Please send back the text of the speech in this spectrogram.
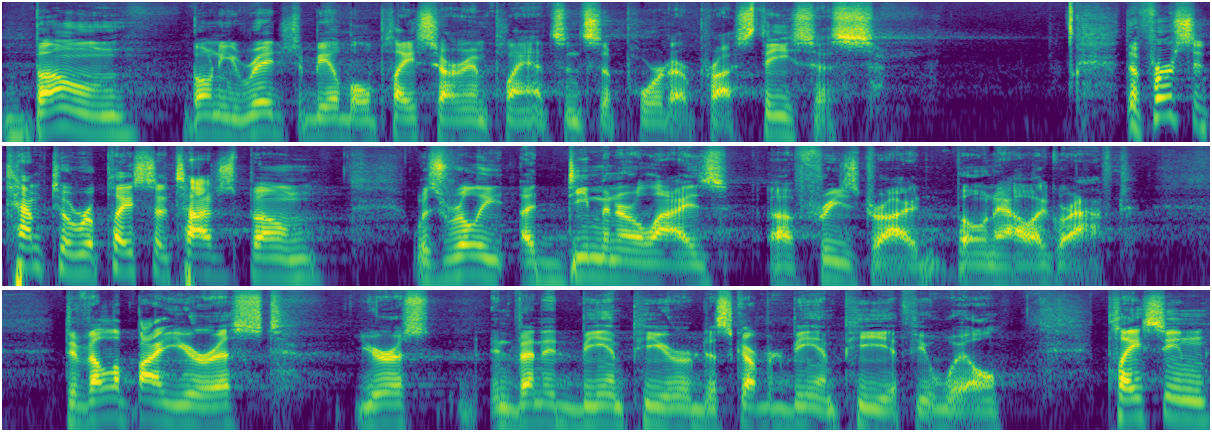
bone, bony ridge to be able to place our implants and support our prosthesis. The first attempt to replace the autogenous bone was really a demineralized, uh, freeze-dried bone allograft. Developed by Urist, Urist invented BMP or discovered BMP, if you will, placing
